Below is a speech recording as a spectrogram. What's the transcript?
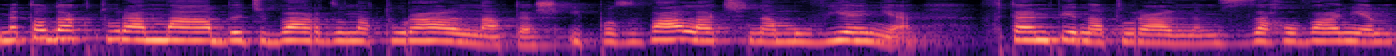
Metoda, która ma być bardzo naturalna też i pozwalać na mówienie w tempie naturalnym, z zachowaniem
